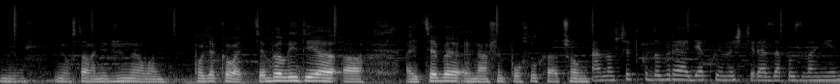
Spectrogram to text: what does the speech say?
mi už neostáva nič iné, len poďakovať tebe, Lidia, a aj tebe, aj našim poslucháčom. Áno, všetko dobré a ďakujem ešte raz za pozvanie.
